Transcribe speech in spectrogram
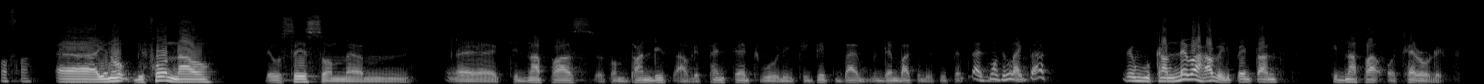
offer? Uh, you know, before now, they will say some um, uh, kidnappers, some bandits have repented, we will integrate them back to the system. There's nothing like that. We can never have a repentant kidnapper or terrorist.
